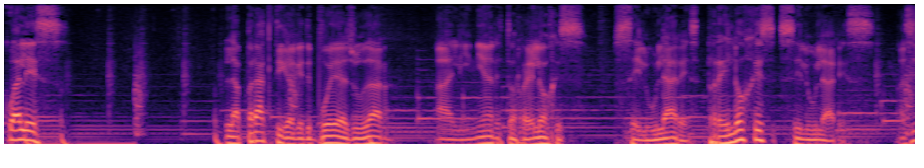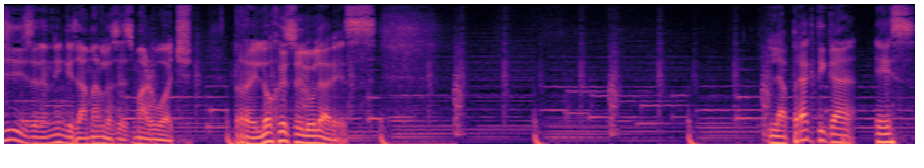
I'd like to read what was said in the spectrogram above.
¿Cuál es la práctica que te puede ayudar a alinear estos relojes celulares? Relojes celulares. Así se tendrían que llamar los smartwatch. Relojes celulares. La práctica es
